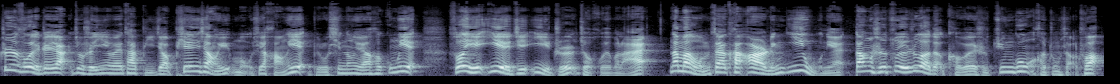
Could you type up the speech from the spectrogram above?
之所以这样，就是因为它比较偏向于某些行业，比如新能源和工业，所以业绩一直就回不来。那么我们再看二零一五年，当时最热的可谓是军工和中小创。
